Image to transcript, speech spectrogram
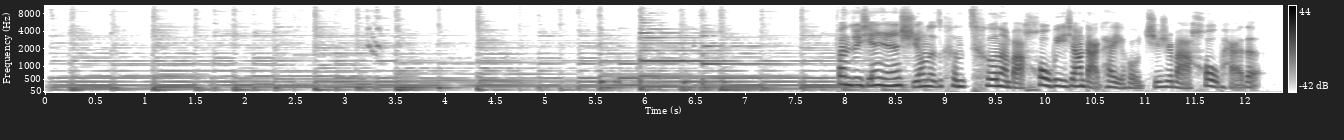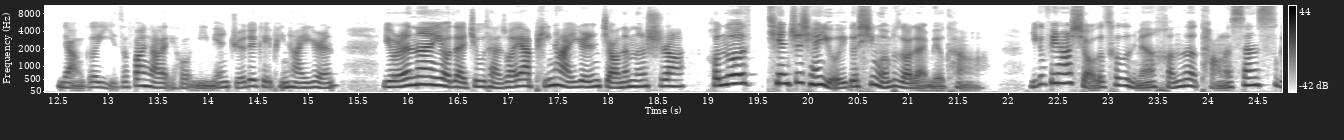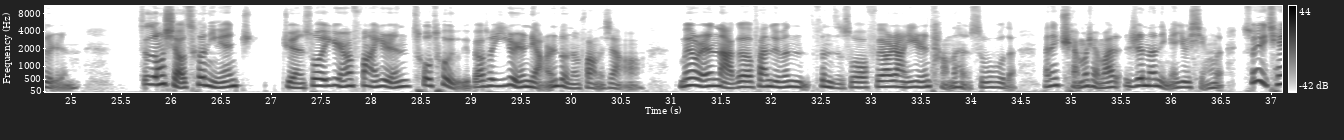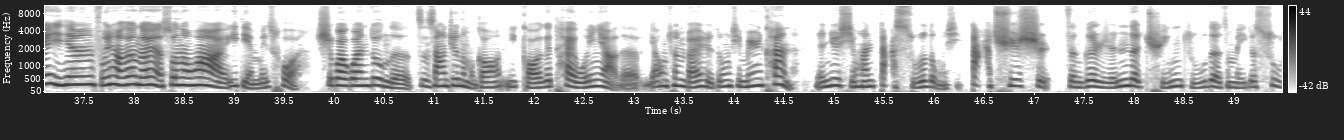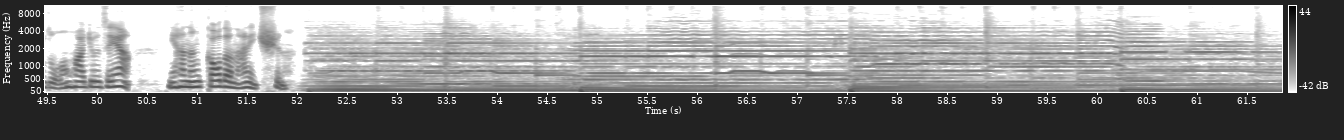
犯罪嫌疑人使用的这颗车呢，把后备箱打开以后，其实把后排的两个椅子放下来以后，里面绝对可以平躺一个人。有人呢又在纠缠说：“哎呀，平躺一个人脚能不能湿啊？”很多天之前有一个新闻，不知道大家有没有看啊？一个非常小的车子里面横着躺了三四个人，这种小车里面卷缩一个人放一个人绰绰有余，不要说一个人，两人都能放得下啊。没有人哪个犯罪分分子说非要让一个人躺得很舒服的，把那全部全部扔到里面就行了。所以前几天冯小刚导演说的话一点没错，吃瓜观众的智商就那么高，你搞一个太文雅的阳春白雪东西没人看的，人就喜欢大俗的东西。大趋势，整个人的群族的这么一个素质文化就这样，你还能高到哪里去呢？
